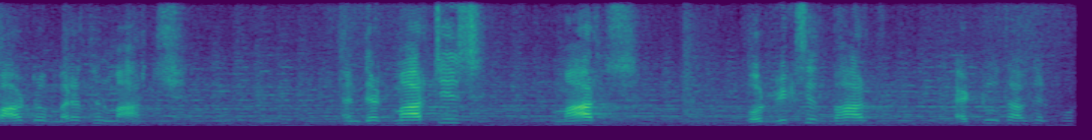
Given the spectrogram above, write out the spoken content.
part of marathon march. And that march is March for Viksit Bharat at 2014.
